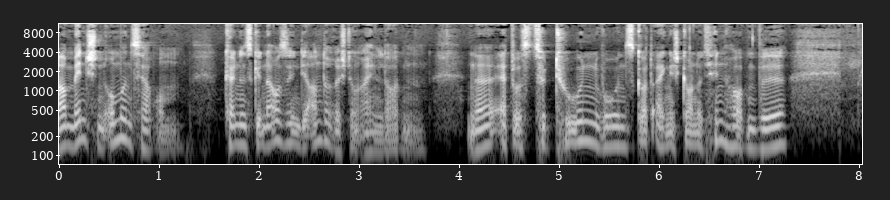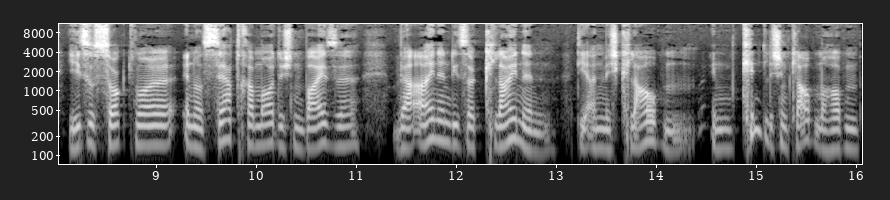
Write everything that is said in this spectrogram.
aber Menschen um uns herum können uns genauso in die andere Richtung einladen. Ne? Etwas zu tun, wo uns Gott eigentlich gar nicht hinhaben will. Jesus sagt mal in einer sehr dramatischen Weise, wer einen dieser Kleinen, die an mich glauben, in kindlichen Glauben haben,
